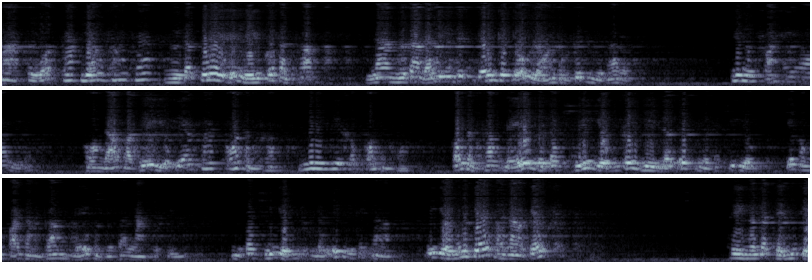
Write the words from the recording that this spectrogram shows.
mà của các giáo phái khác người ta tu để liệu có thành tâm là người ta đã đi đến, đến cái chỗ loạn thần kinh người ta rồi. Chứ không phải hay ho gì đâu còn đạo Phật ly dục giáo pháp có thành không? nhưng như không có thành không? có thành không để người ta sử dụng cái gì lợi ích người ta sử dụng, chứ không phải thành công để mà người ta làm được chuyện người ta sử dụng lợi ích như thế nào? Bây giờ muốn chết, hồi nào chết? Thì người ta chỉnh chỉ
